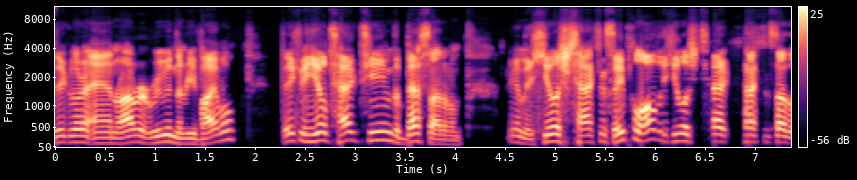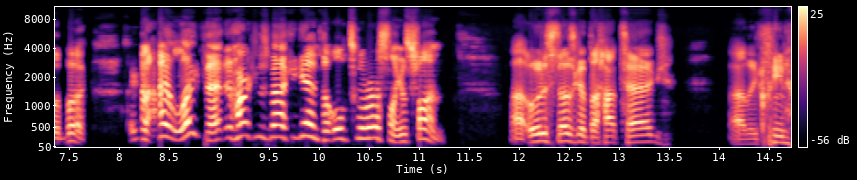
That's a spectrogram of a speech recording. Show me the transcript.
Ziggler and Robert Roode in the revival, they can heel tag team the best out of them. Again, the heelish tactics, they pull all the heelish ta- tactics out of the book. Again, I like that. It harkens back again to old school wrestling. It's fun. Uh, Otis does get the hot tag. Uh, they clean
